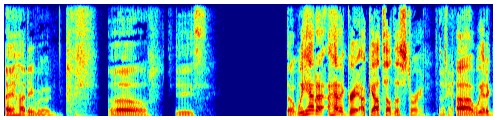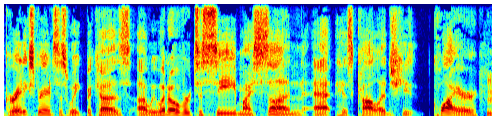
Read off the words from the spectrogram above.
a honeymoon. Oh jeez. So we had a had a great okay i'll tell this story. Okay. uh, we had a great experience this week because uh, we went over to see my son at his college he, choir was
